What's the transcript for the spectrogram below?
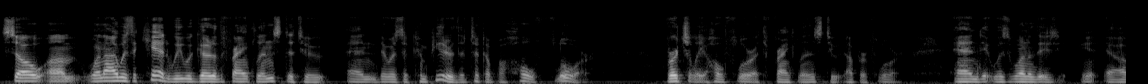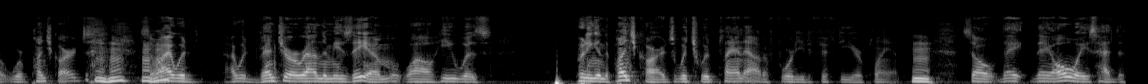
So um, when I was a kid, we would go to the Franklin Institute, and there was a computer that took up a whole floor, virtually a whole floor at the Franklin Institute, upper floor, and it was one of these uh, were punch cards. Mm-hmm, so I would I would venture around the museum while he was putting in the punch cards, which would plan out a 40 to 50 year plan. Mm. So they, they always had to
